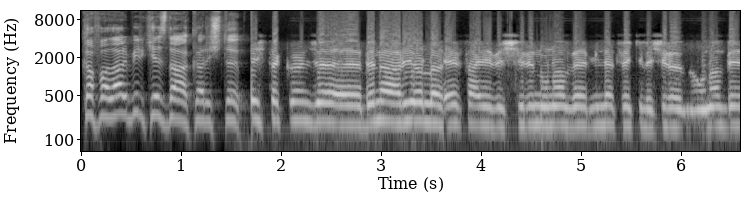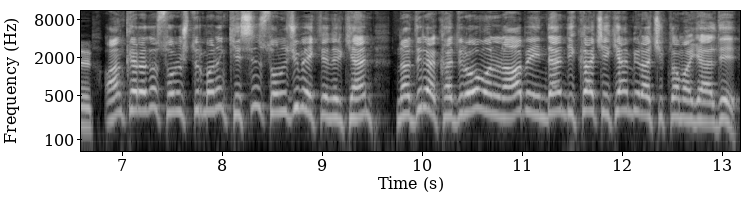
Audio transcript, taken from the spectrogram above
Kafalar bir kez daha karıştı. 5 dakika önce e, beni arıyorlar. Ev sahibi Şirin Unal ve milletvekili Şirin Unal Bey. Ankara'da soruşturmanın kesin sonucu beklenirken Nadira Kadirova'nın ağabeyinden dikkat çeken bir açıklama geldi.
